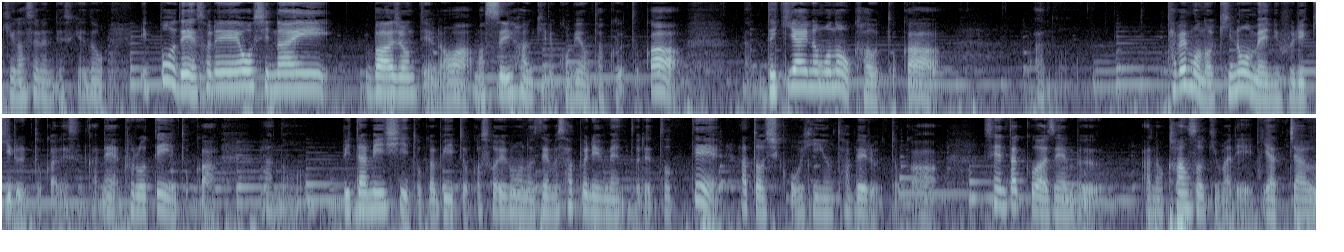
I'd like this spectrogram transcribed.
気がするんですけど一方でそれをしないバージョンっていうのは、まあ、炊飯器で米を炊くとか出来合いのものを買うとかあの食べ物機能面に振り切るとかですかね。プロテインとかあのビタミン C とか B とかそういうもの全部サプリメントで取ってあと嗜好品を食べるとか洗濯は全部あの乾燥機までやっちゃう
